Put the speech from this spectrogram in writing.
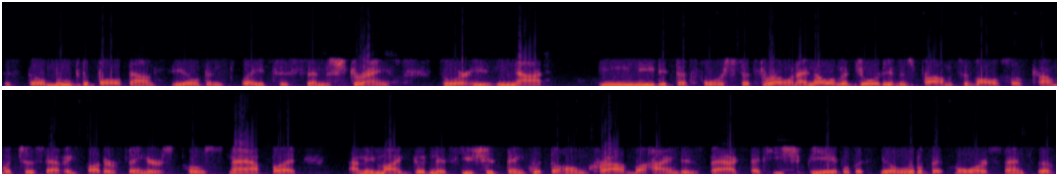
to still move the ball downfield and play to Sims' strengths to where he's not being needed to force the throw. And I know a majority of his problems have also come with just having butterfingers post snap, but I mean, my goodness, you should think with the home crowd behind his back that he should be able to feel a little bit more sense of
